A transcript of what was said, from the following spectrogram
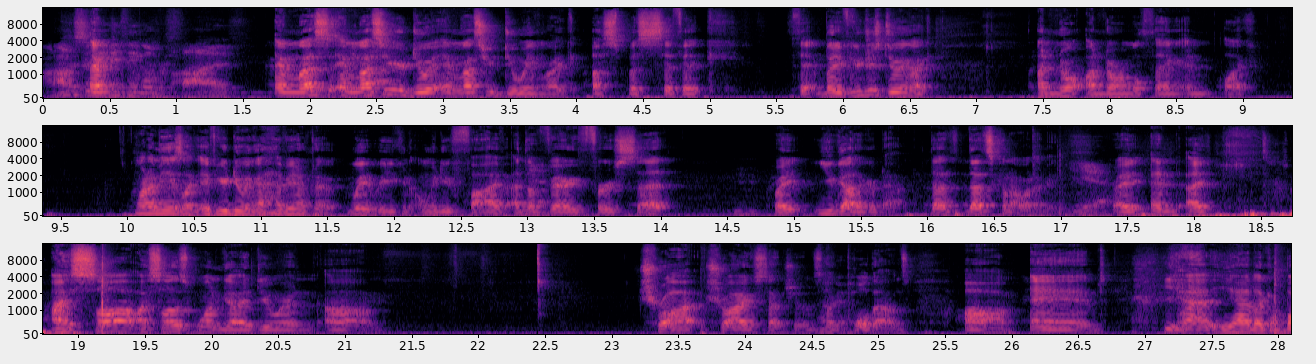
Honestly, Um, anything over five. unless unless you're doing unless you're doing like a specific thing but if you're just doing like a, nor- a normal thing and like what i mean is like if you're doing a heavy enough weight where you can only do five at the Yeah. very first set right you gotta go down that, that's kind of what i mean Yeah. right and i i saw i saw this one guy doing um try try extensions like pull downs um and he had he had like a, bu-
